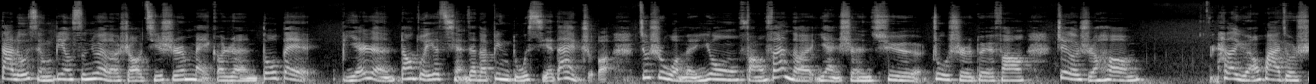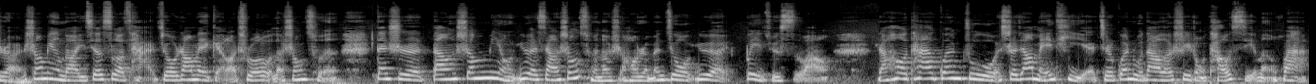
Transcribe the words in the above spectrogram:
大流行病肆虐的时候，其实每个人都被别人当做一个潜在的病毒携带者，就是我们用防范的眼神去注视对方，这个时候。他的原话就是：“生命的一切色彩就让位给了赤裸裸的生存。但是，当生命越像生存的时候，人们就越畏惧死亡。”然后，他关注社交媒体，其实关注到的是一种讨喜文化。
